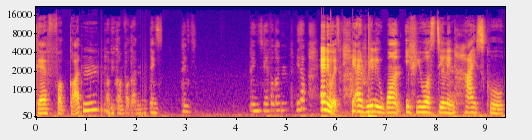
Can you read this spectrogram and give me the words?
get forgotten? Or become forgotten? things things things get forgotten. Anyways i really want if you are still in high school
